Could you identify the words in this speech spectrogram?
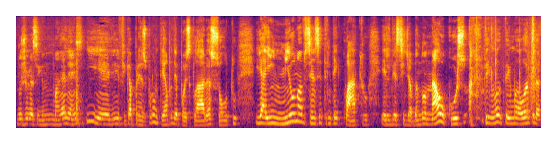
no Juraci Magalhães e ele fica preso por um tempo, depois, claro, é solto. E aí, em 1934, ele decide abandonar o curso. tem, tem uma outra,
